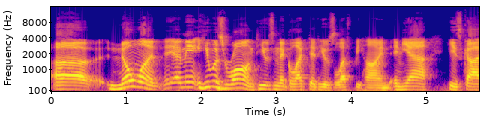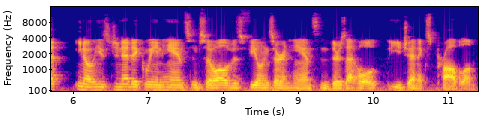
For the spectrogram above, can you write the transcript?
uh, no one. I mean, he was wronged. He was neglected. He was left behind. And yeah, he's got you know he's genetically enhanced, and so all of his feelings are enhanced, and there's that whole eugenics problem.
